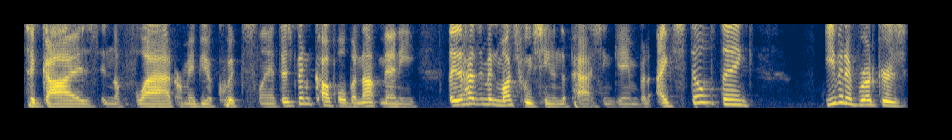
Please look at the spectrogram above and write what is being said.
to guys in the flat or maybe a quick slant. There's been a couple, but not many. Like, there hasn't been much we've seen in the passing game, but I still think even if Rutgers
